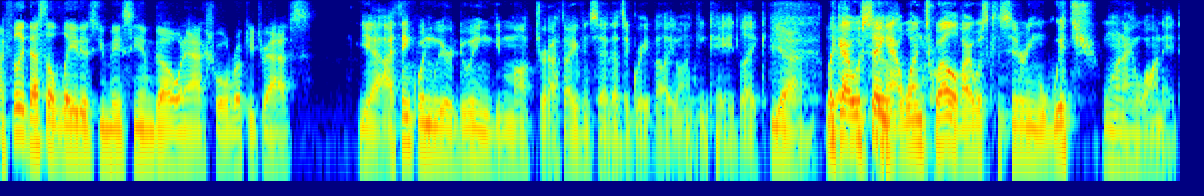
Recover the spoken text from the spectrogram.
I feel like that's the latest you may see him go in actual rookie drafts. Yeah, I think when we were doing the mock draft, I even said that's a great value on Kincaid. Like, yeah, like yeah, I was saying too. at 112, I was considering which one I wanted.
